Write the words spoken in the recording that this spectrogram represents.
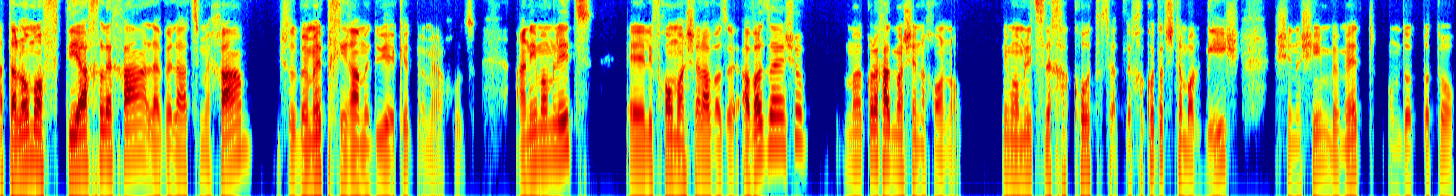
אתה לא מבטיח לך ולעצמך שזו באמת בחירה מדויקת ב-100%. אני ממליץ אה, לבחור מהשלב הזה, אבל זה שוב, כל אחד מה שנכון לו. אני ממליץ לחכות קצת, לחכות עד שאתה מרגיש שנשים באמת עומדות בתור.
